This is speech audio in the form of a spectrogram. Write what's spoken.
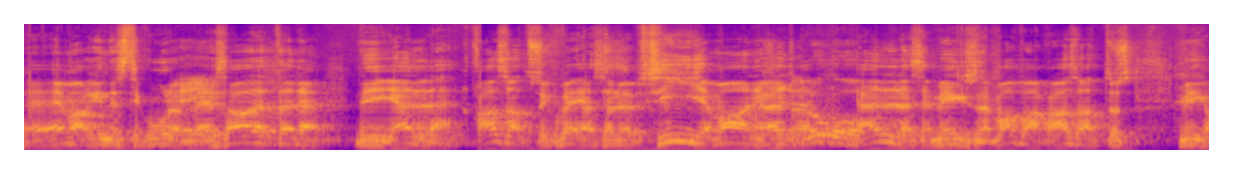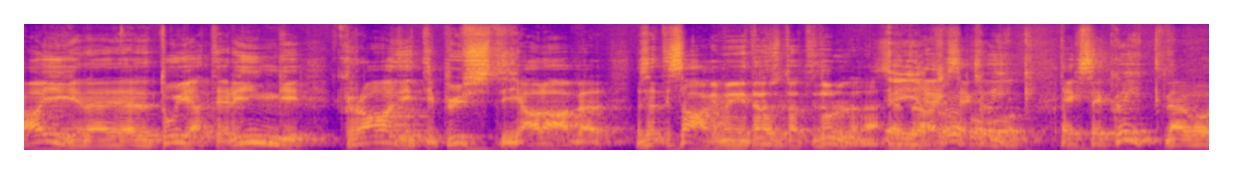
eh, ema kindlasti kuuleb meie saadet, onju. nii jälle, kasvatuslik mees ja see lööb siiamaani välja, jälle see mingisugune vaba kasvatus, mingi haigine tuiati ringi, kraaditi püsti jala peal ja sealt ei saagi mingit resultaati tulla, noh. eks see kõik, eks see kõik nagu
